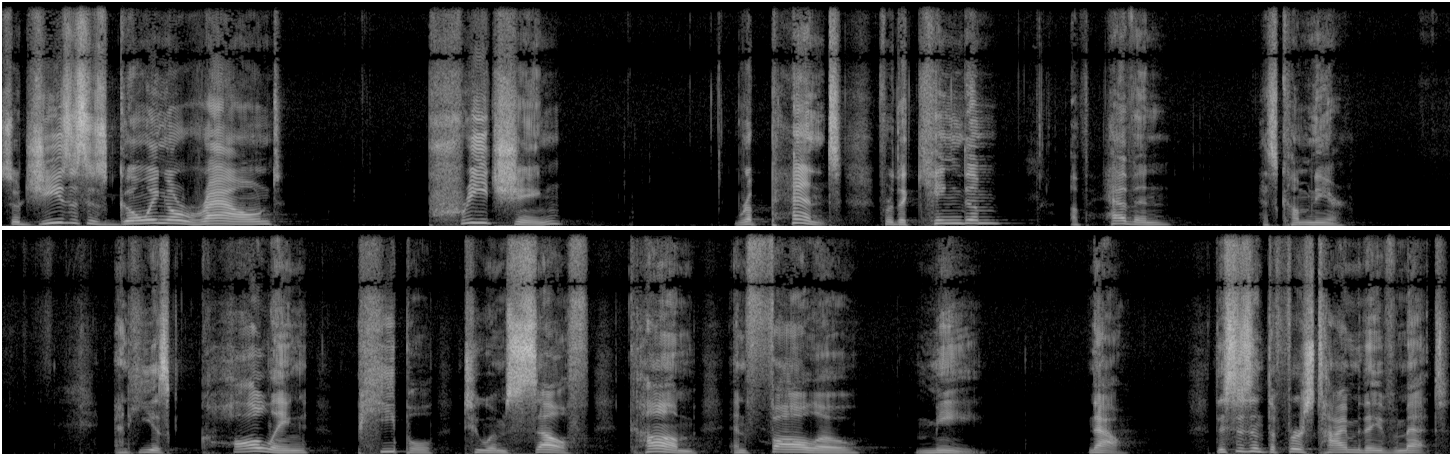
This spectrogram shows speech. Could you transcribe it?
So Jesus is going around preaching, repent, for the kingdom of heaven has come near. And he is calling people to himself come and follow me. Now, this isn't the first time they've met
